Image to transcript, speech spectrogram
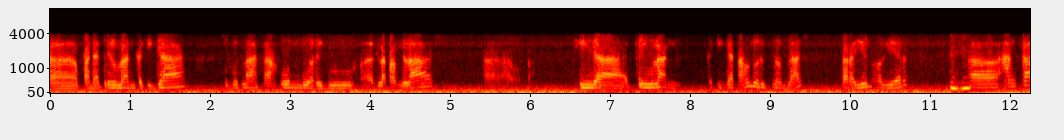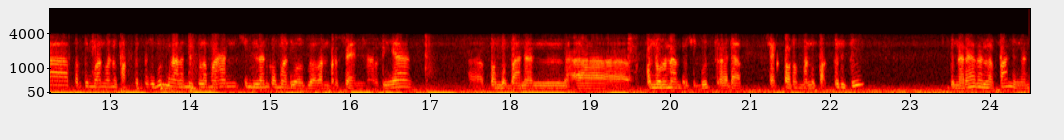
uh, pada triwulan ketiga sebutlah tahun 2018 uh, hingga triwulan ketiga tahun 2019 secara year on year Mhm. uh, angka pertumbuhan manufaktur tersebut mengalami pelemahan 9,28 persen. Artinya uh, pembebanan uh, penurunan tersebut terhadap sektor manufaktur itu sebenarnya relevan dengan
